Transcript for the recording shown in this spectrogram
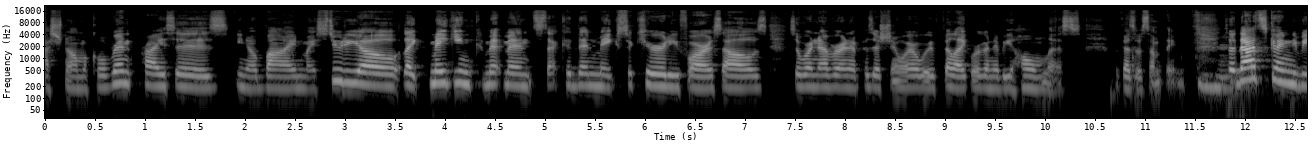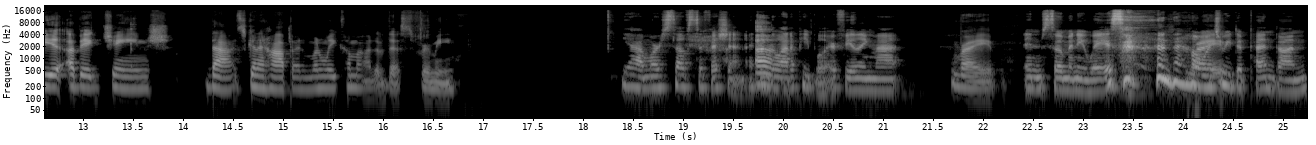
astronomical rent prices, you know, buying my studio, like making commitments that could then make security for ourselves so we're never in a position where we feel like we're going to be homeless because of something. Mm-hmm. So that's going to be a big change that's going to happen when we come out of this for me. Yeah, more self sufficient. I think um, a lot of people are feeling that. Right. In so many ways, and how right. much we depend on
